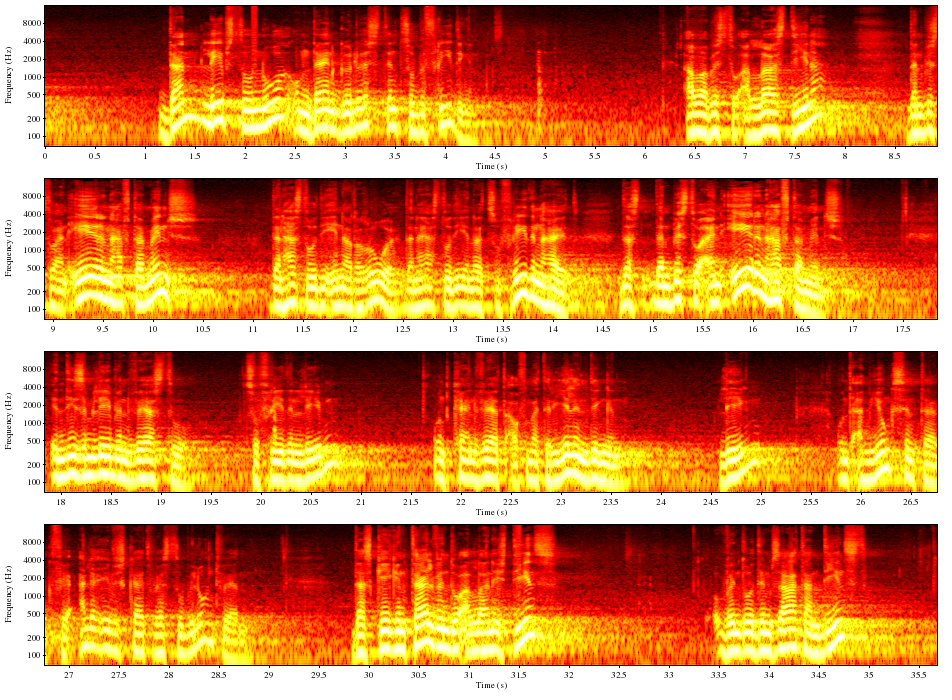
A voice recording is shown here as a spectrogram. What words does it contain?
dann lebst du nur, um dein Gelüsten zu befriedigen. Aber bist du Allahs Diener, dann bist du ein ehrenhafter Mensch, dann hast du die innere Ruhe, dann hast du die innere Zufriedenheit, das, dann bist du ein ehrenhafter Mensch. In diesem Leben wirst du zufrieden leben und keinen Wert auf materiellen Dingen legen und am jüngsten Tag für alle Ewigkeit wirst du belohnt werden. Das Gegenteil, wenn du Allah nicht dienst, wenn du dem Satan dienst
